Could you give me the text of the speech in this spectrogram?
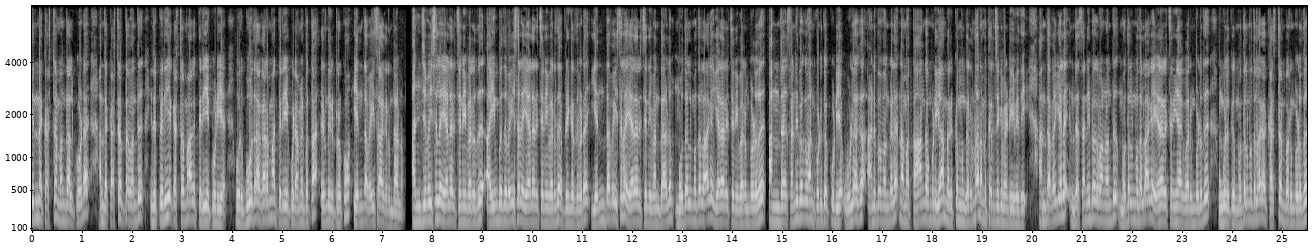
சின்ன கஷ்டம் வந்தால் கூட அந்த கஷ்டத்தை வந்து இது பெரிய கஷ்டமாக தெரியக்கூடிய ஒரு பூதாகரமாக தெரியக்கூடிய அமைப்பு தான் இருந்துகிட்டு இருக்கும் எந்த வயசாக இருந்தாலும். அஞ்சு வயசில் ஏழரை சனி வருது ஐம்பது வயசுல ஏழரை சனி வருது அப்படிங்கிறது விட எந்த வயசுல ஏழரை சனி வந்தாலும் முதல் முதலாக ஏழரை சனி வரும் பொழுது அந்த சனி பகவான் கொடுக்கக்கூடிய உலக அனுபவங்களை நம்ம தாங்க முடியாமல் இருக்குங்கிறத நம்ம தெரிஞ்சுக்க வேண்டிய விதி. அந்த வகையில் இந்த சனி பகவான் வந்து முதல் முதலாக ஏழரை சனியாக வரும் பொழுது உங்களுக்கு முதல் முதலாக கஷ்டம் வரும் பொழுது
